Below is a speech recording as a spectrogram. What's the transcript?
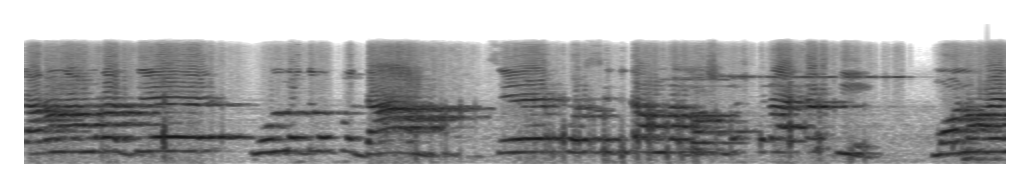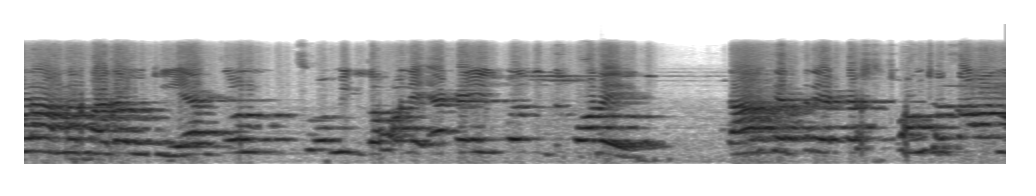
কারণ আমরা যে মূল্যদ্রব্য দাম, যে পরিস্থিতিতে আমরা বসবাস করে আসছি মনে হয় না আমরা ফায়দা উঠি। একজন শ্রমিক যখন একাই উপার্জিত করে তার ক্ষেত্রে একটা সংসার চালানো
